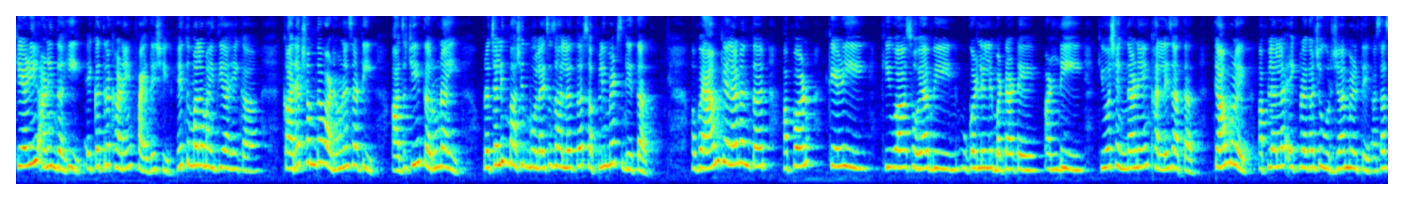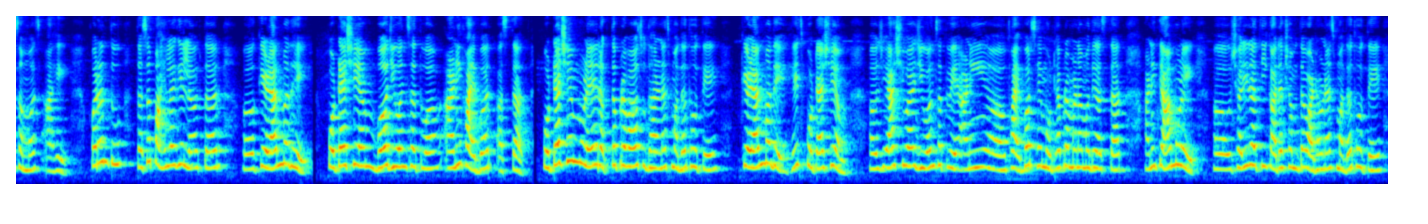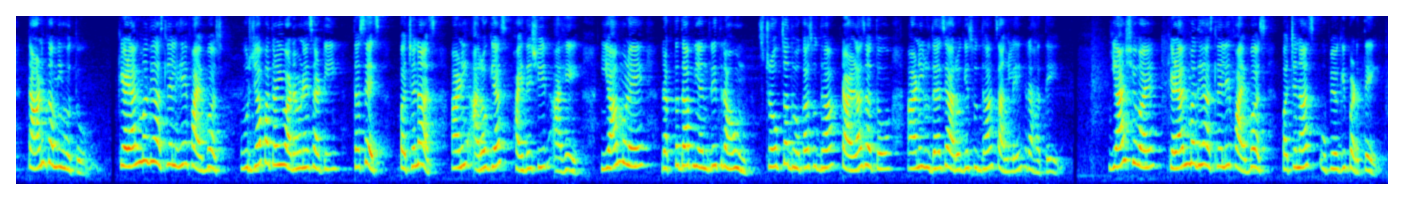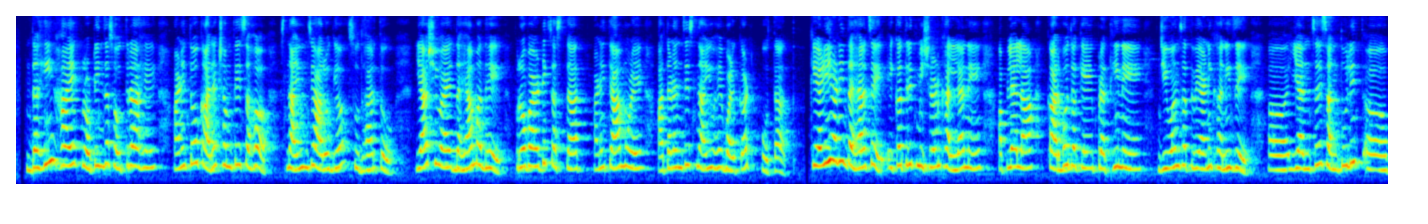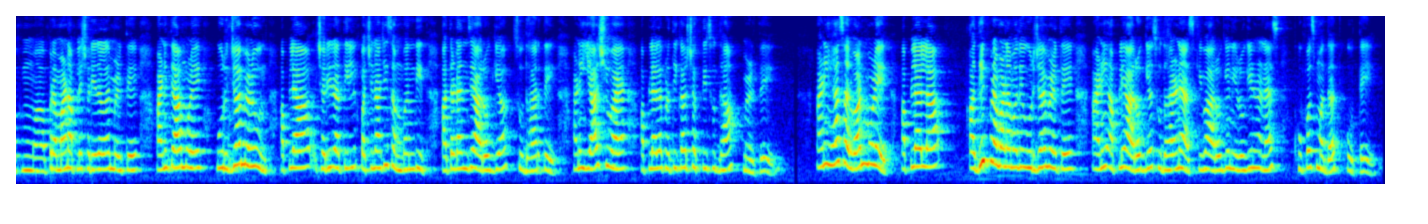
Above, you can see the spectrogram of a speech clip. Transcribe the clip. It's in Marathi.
केळी आणि दही एकत्र खाणे फायदेशीर. हे तुम्हाला माहिती आहे का? कार्यक्षमता वाढवण्यासाठी आजची तरुणाई प्रचलित भाषेत बोलायचं झालं तर सप्लिमेंट्स घेतात. व्यायाम केल्यानंतर आपण केळी किंवा सोयाबीन उकडलेले बटाटे अंडी किंवा शेंगदाणे खाल्ले जातात. त्यामुळे आपल्याला एक प्रकारची ऊर्जा मिळते असा समज आहे. परंतु तसं पाहायला गेलं तर केळ्यांमध्ये पोटॅशियम ब जीवनसत्व आणि फायबर असतात. पोटॅशियममुळे रक्तप्रवाह सुधारण्यास मदत होते. केळ्यांमध्ये हेच पोटॅशियम याशिवाय जीवनसत्वे आणि फायबर्स हे मोठ्या प्रमाणामध्ये असतात आणि त्यामुळे शरीराची कार्यक्षमता वाढवण्यास मदत होते ताण कमी होतो. केळ्यांमध्ये असलेले हे फायबर्स ऊर्जा पातळी वाढवण्यासाठी तसेच पचनास आणि आरोग्यास फायदेशीर आहे. यामुळे रक्तदाब नियंत्रित राहून स्ट्रोकचा धोकासुद्धा टाळला जातो आणि हृदयाचे आरोग्यसुद्धा चांगले राहते. याशिवाय केळ्यांमध्ये असलेले फायबर्स पचनास उपयोगी पडते. दही हा एक प्रोटीनचा स्रोत आहे आणि तो कार्यक्षमतेसह स्नायूंचे आरोग्य सुधारतो. याशिवाय दह्यामध्ये प्रोबायोटिक्स असतात आणि त्यामुळे आतड्यांचे स्नायू हे बळकट होतात. केळी आणि दह्याचे एकत्रित मिश्रण खाल्ल्याने आपल्याला कार्बोदके प्रथिने जीवनसत्वे आणि खनिजे यांचे संतुलित प्रमाण आपल्या शरीराला मिळते आणि त्यामुळे ऊर्जा मिळून आपल्या शरीरातील पचनाशी संबंधित आतड्यांचे आरोग्य सुधारते आणि याशिवाय आपल्याला प्रतिकारशक्तीसुद्धा मिळते. आणि ह्या सर्वांमुळे आपल्याला अधिक प्रमाणामध्ये ऊर्जा मिळते आणि आपले आरोग्य सुधारण्यास किंवा आरोग्य निरोगी राहण्यास खूपच मदत होते.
